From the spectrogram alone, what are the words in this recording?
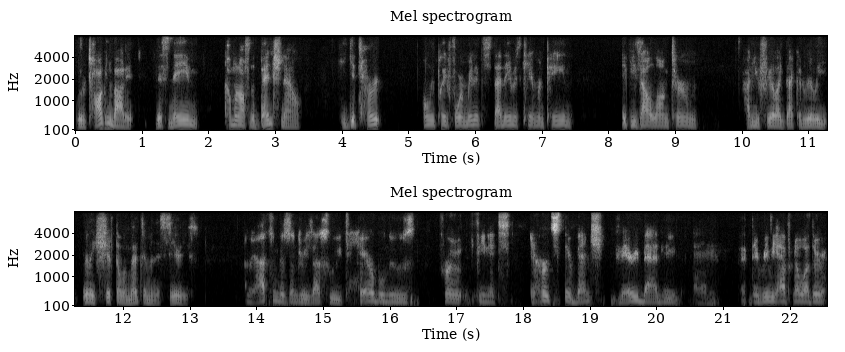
we were talking about it. This name coming off the bench now, he gets hurt, only played four minutes. That name is Cameron Payne. If he's out long term, how do you feel like that could really really shift the momentum in this series? I mean, I think this injury is absolutely terrible news for Phoenix. It hurts their bench very badly. Um, they really have no other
